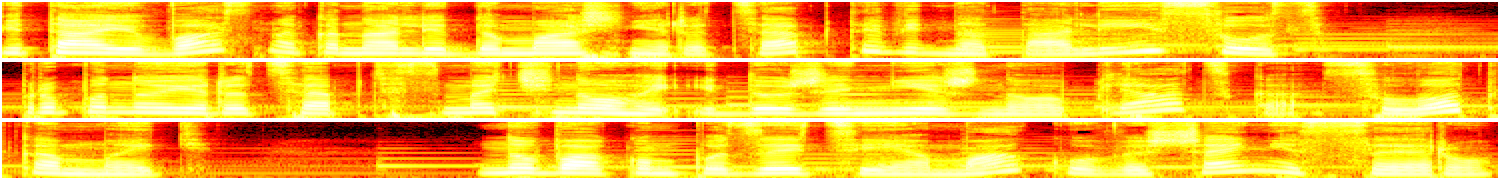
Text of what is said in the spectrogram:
Вітаю вас на каналі Домашні рецепти від Наталії Ісус. Пропоную рецепт смачного і дуже ніжного пляцка солодка мить. Нова композиція маку вишені сиру.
